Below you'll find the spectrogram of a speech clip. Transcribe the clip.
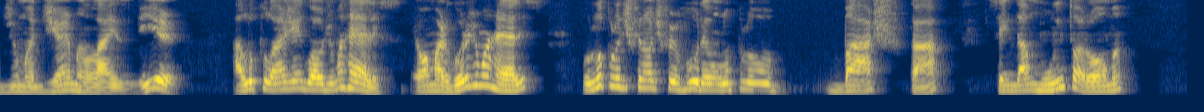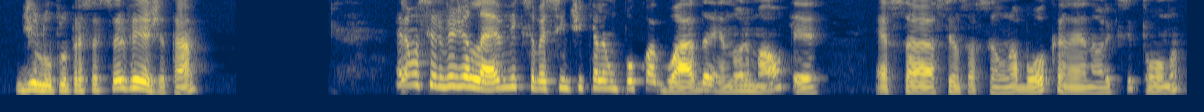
de uma German Lies Beer, a lupulagem é igual de uma Helles. É o amargor de uma Helles. O lúpulo de final de fervura é um lúpulo baixo, tá? Sem dar muito aroma de lúpulo para essa cerveja, tá? Ela é uma cerveja leve que você vai sentir que ela é um pouco aguada, é normal ter essa sensação na boca, né, na hora que se toma.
